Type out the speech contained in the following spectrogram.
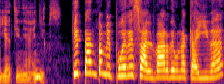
ya tiene años. ¿Qué tanto me puede salvar de una caída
